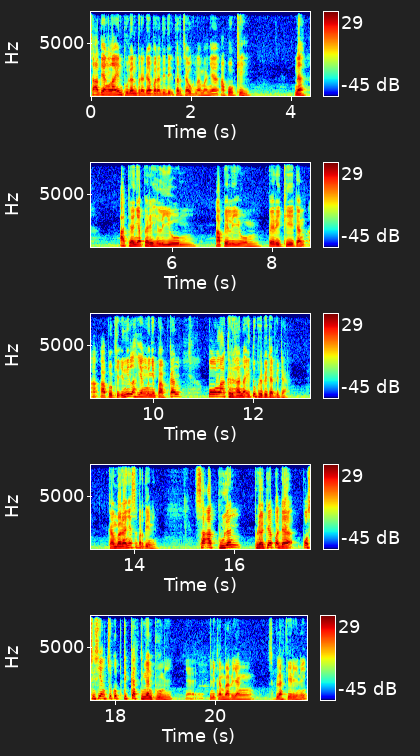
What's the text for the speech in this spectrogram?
Saat yang lain bulan berada pada titik terjauh namanya apoge. Nah, adanya perihelium, apelium, perigi, dan apogee inilah yang menyebabkan pola gerhana itu berbeda-beda. Gambarannya seperti ini. Saat bulan berada pada posisi yang cukup dekat dengan bumi, ya, ini gambar yang sebelah kiri ini,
